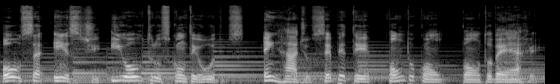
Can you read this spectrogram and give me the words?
Ouça este e outros conteúdos em radiocpt.com.br.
